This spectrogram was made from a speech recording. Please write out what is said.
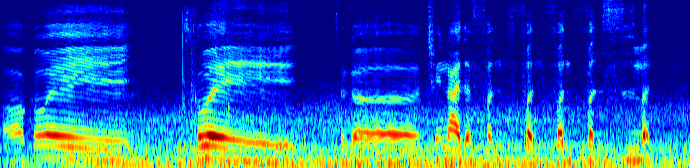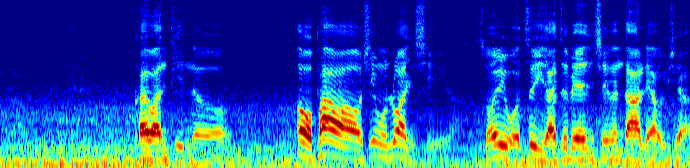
好，各位各位这个亲爱的粉粉粉粉丝们，开完庭了哦，哦，我怕新闻乱写啊，所以我自己来这边先跟大家聊一下，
